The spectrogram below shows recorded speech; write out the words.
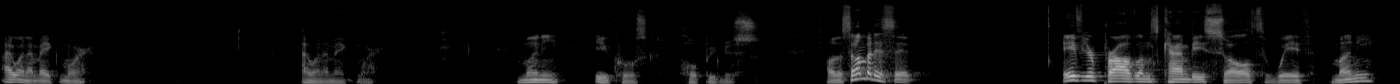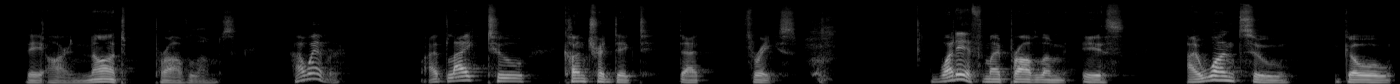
I want to make more. I want to make more. Money equals happiness. Although somebody said, if your problems can be solved with money, they are not problems. However, I'd like to contradict that phrase. What if my problem is I want to go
